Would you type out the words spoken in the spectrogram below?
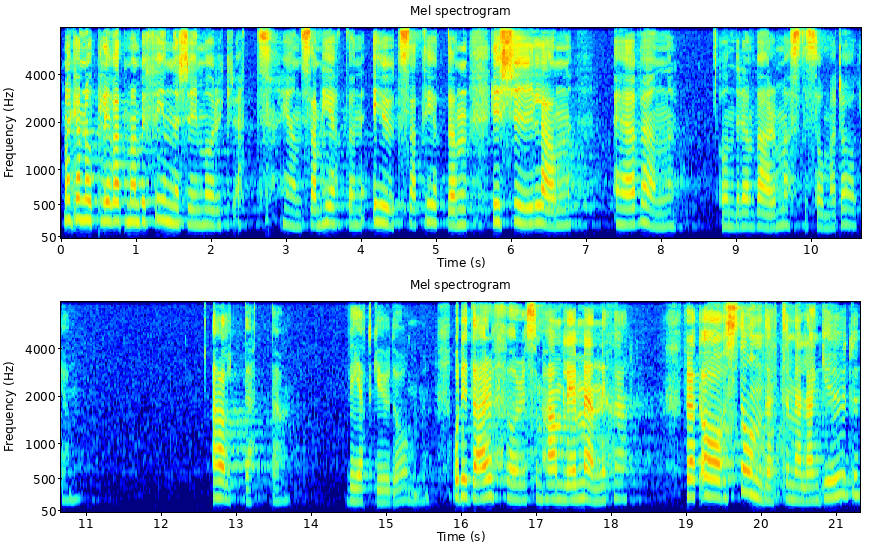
Man kan uppleva att man befinner sig i mörkret, i ensamheten, i utsattheten, i kylan, även under den varmaste sommardagen. Allt detta vet Gud om. Och det är därför som han blev människa. För att avståndet mellan Gud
